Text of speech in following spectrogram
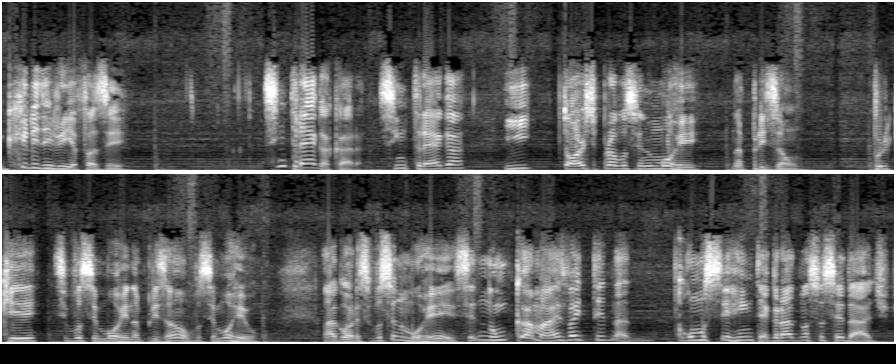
o que ele deveria fazer? Se entrega, cara. Se entrega e torce para você não morrer na prisão. Porque se você morrer na prisão, você morreu. Agora, se você não morrer, você nunca mais vai ter como ser reintegrado na sociedade.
